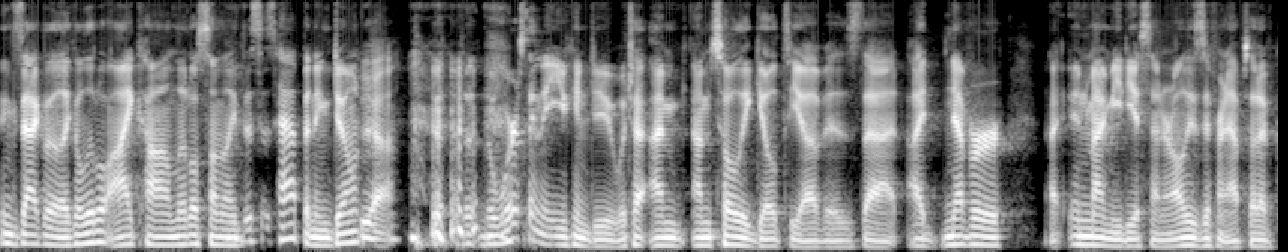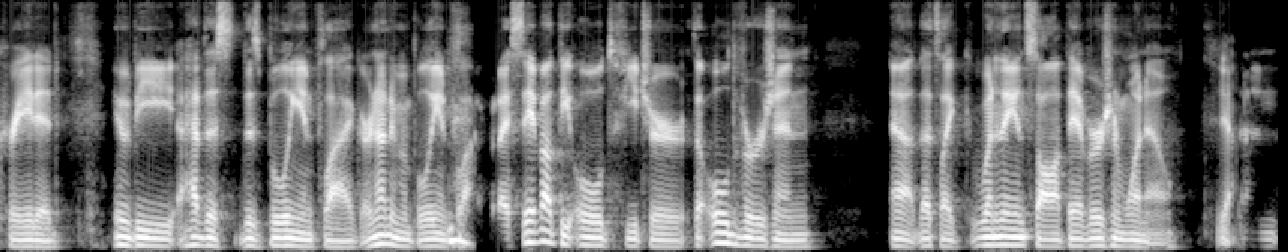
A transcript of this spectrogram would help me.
Exactly. Like a little icon, little something like this is happening. Don't Yeah. the, the worst thing that you can do, which I, I'm I'm totally guilty of, is that I never in my media center, all these different apps that I've created, it would be I have this this boolean flag, or not even boolean flag, but I save out the old feature, the old version. Uh, that's like when they install it, they have version 1.0. yeah. And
